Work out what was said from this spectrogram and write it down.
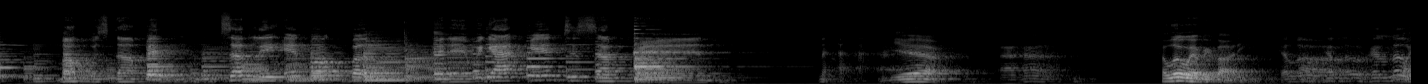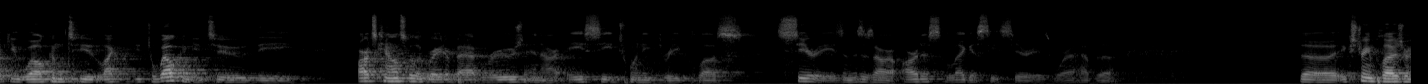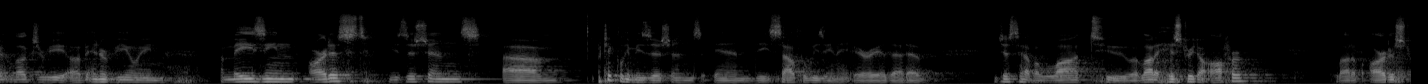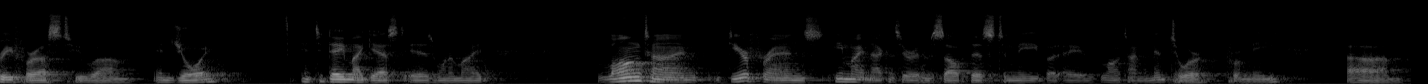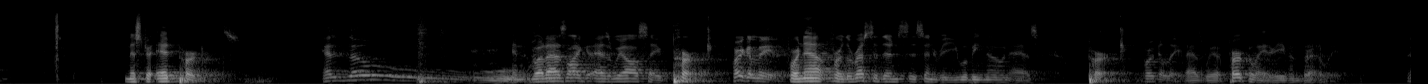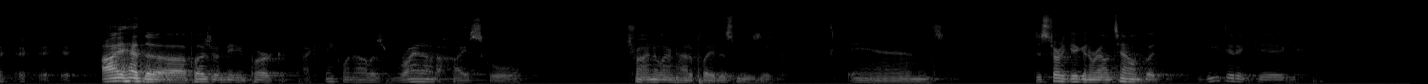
welcome to like you to welcome you to the Arts Council of Greater Baton Rouge and our AC 23 Plus series. And this is our Artist Legacy series, where I have the, the extreme pleasure and luxury of interviewing amazing artists, musicians, um, particularly musicians in the South Louisiana area that have just have a lot to a lot of history to offer, a lot of artistry for us to um, enjoy. And today, my guest is one of my longtime dear friends. He might not consider himself this to me, but a longtime mentor for me, um, Mr. Ed Perkins. Hello. and I was like, as we all say, perk. Percolator. For now, for the rest of this, this interview, you will be known as perk. Percolator. As we percolator, even better. I had the uh, pleasure of meeting Perk I think when I was right out of high school, trying to learn how to play this music, and just started gigging around town. But we did a gig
